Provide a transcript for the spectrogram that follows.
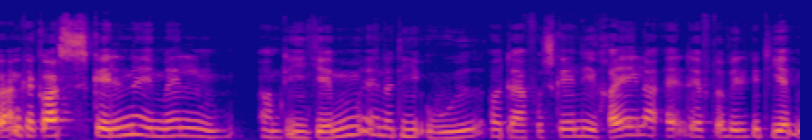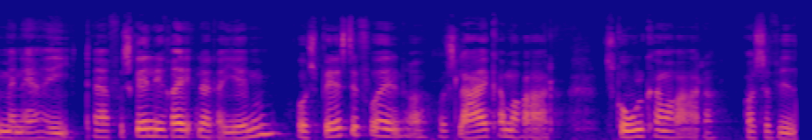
børn kan godt skelne imellem, om de er hjemme eller de er ude, og der er forskellige regler, alt efter hvilket hjem man er i. Der er forskellige regler derhjemme, hos bedsteforældre, hos legekammerater, skolekammerater osv.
